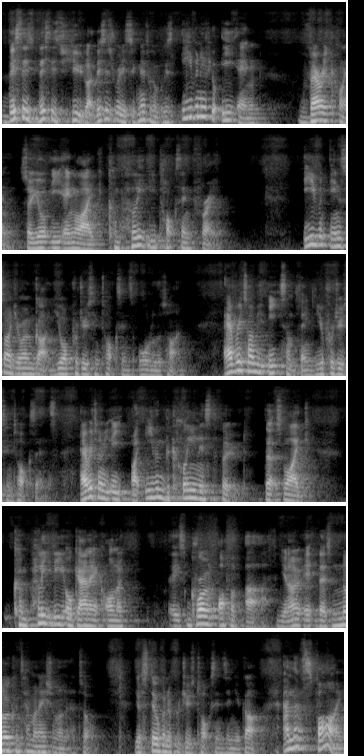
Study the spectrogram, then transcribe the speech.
this is this is huge. Like this is really significant because even if you're eating very clean, so you're eating like completely toxin free, even inside your own gut, you're producing toxins all of the time. Every time you eat something, you're producing toxins. Every time you eat, like even the cleanest food that's like completely organic on a, it's grown off of earth, you know, it, there's no contamination on it at all. You're still going to produce toxins in your gut. And that's fine,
